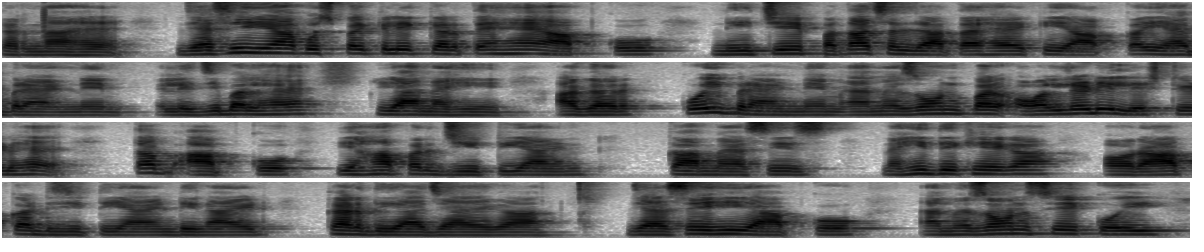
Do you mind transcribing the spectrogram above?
करना है। जैसे ही आप उस पर क्लिक करते हैं, आपको नीचे पता चल जाता है कि आपका यह ब्रांड नेम एलिजिबल है या नहीं। अगर कोई ब्रांड नेम अमेज़ोन पर ऑलरेडी लिस्टेड है, तब आपको यहाँ पर जीटीआईएन का मैसेज नहीं दिखेगा और आपका जी टी डिनाइड कर दिया जाएगा। जैसे ही आपको अमेज़ोन से कोई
